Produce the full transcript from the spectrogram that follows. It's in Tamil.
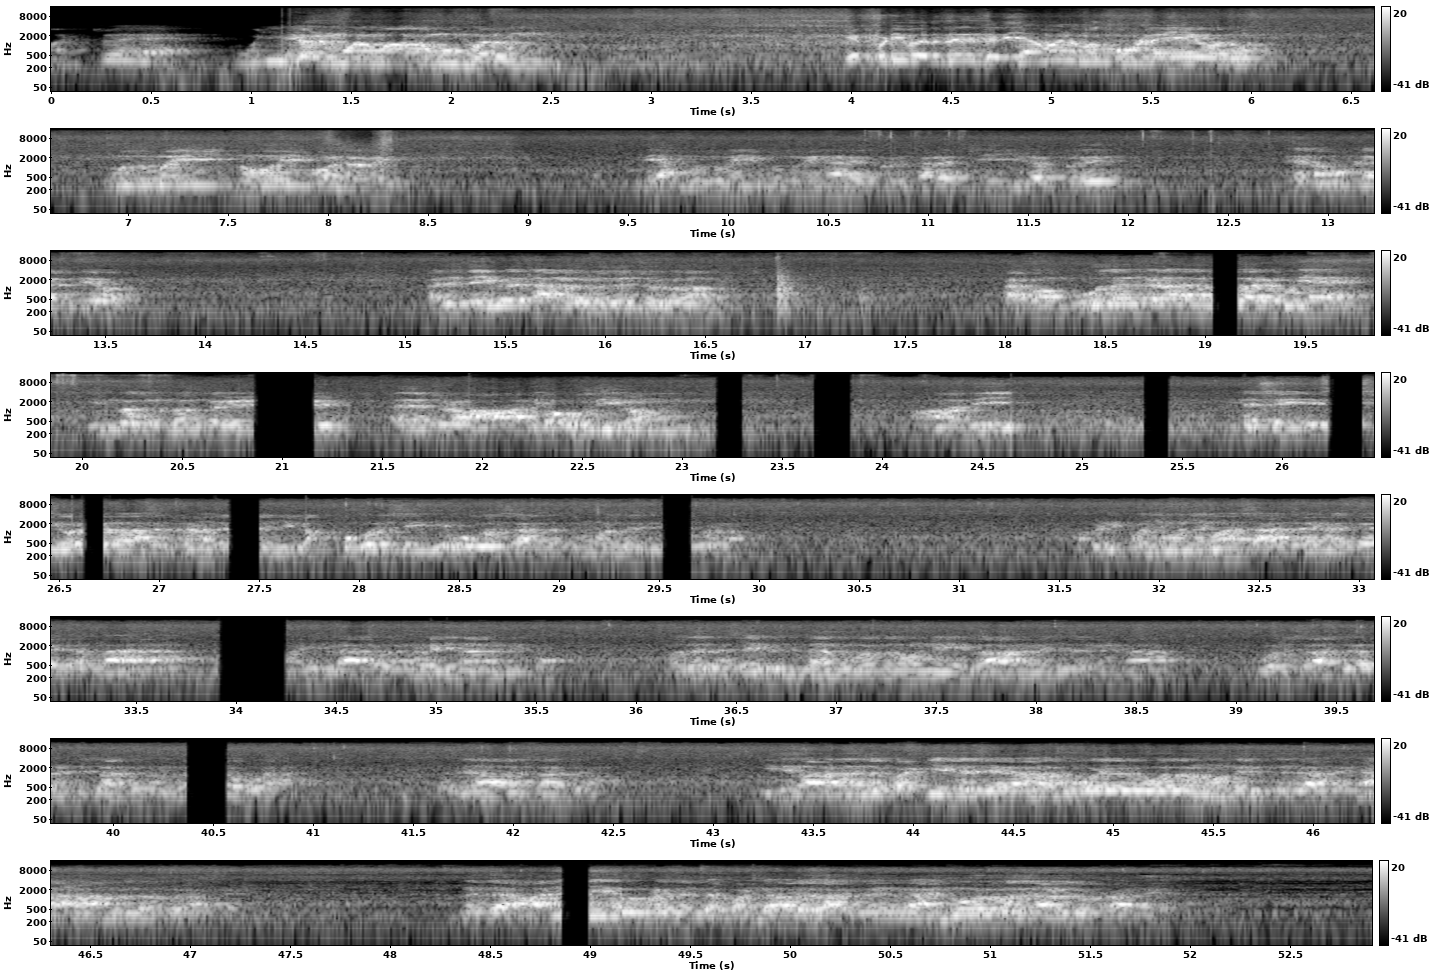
மற்ற உயிர்கள் மூலமாகவும் வரும். எப்படி வருதுன்னு தெரியாம நமக்கு உள்ளேயே வரும். முதுமை நோய் போன்றவை. இல்லையா? முதுமை முதுமையினால் ஏற்படும் தளர்ச்சி இறப்பு இதெல்லாம் உள்ள இருந்தே வரும். அது தெய்வத்தால் வருவதுன்னு சொல்லுவாங்க. அப்போ பூதங்களால் வரக்கூடிய இன்ப துன்பங்கள் ஆதி பௌதிகம். ஆதி செய்தி சிவபிரகாசத்துல நம்ம தெரிஞ்சுக்கலாம் ஒவ்வொரு செய்தியும் ஒவ்வொரு சாஸ்திரத்தின் மூலம் தெரிஞ்சு கொள்ளலாம் அப்படி சாஸ்திரங்களை கேட்டோம்னா எல்லா அர்த்தங்களும் வெளிதான் நினைப்போம். முதல்ல சைவ சித்தாந்தம் வந்த உடனே எல்லாரும் நினைச்சதுன்னா ஒரு சாஸ்திரம் ரெண்டு சாஸ்திரம் தான் பதினாலு சாஸ்திரம். இதனால இந்த பட்டியலில் சேராம கோயில் போதும் ஒன்று இருக்குங்கிறாங்க ஞானாமிருதம்ங்கிறாங்க இன்னும் இந்த ஆன்மீக உபநிஷத்துல பண்டார சாஸ்திரங்கள் இன்னொரு பதினாலு சொல்றாங்க.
